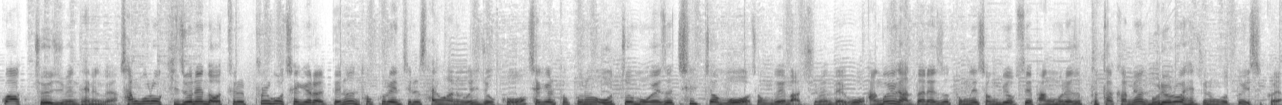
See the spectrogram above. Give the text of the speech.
꽉 조여주면 되는 거야. 참고로 기존의 너트를 풀고 체결할 때는 토크 렌치를 사용하는 것이 좋고 체결 토크는 5.5에서 7.5 정도에 맞추면 되고 방법이 간단해서 동네 정비업소에 방문해서 부탁하면 무료로 해주는 곳도 있을 거야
